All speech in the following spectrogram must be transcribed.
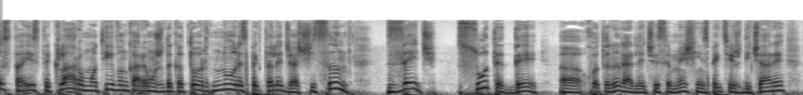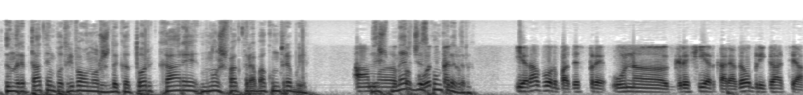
ăsta este clar un motiv în care un judecător nu respectă legea și sunt zeci, sute de uh, hotărâri ale CSM și inspecției judiciare îndreptate împotriva unor judecători care nu își fac treaba cum trebuie. Am deci uh, mergeți cu încredere. Pentru era vorba despre un uh, grefier care avea obligația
